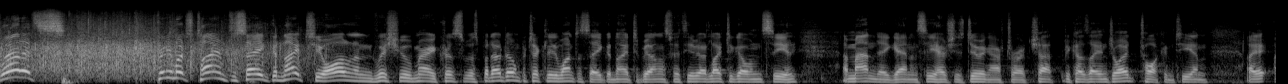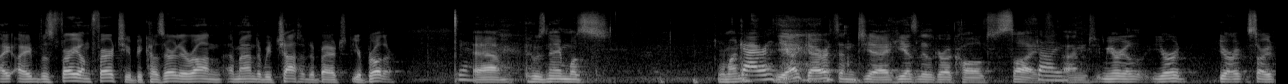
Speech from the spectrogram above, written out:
Well, it's pretty much time to say goodnight to you all and wish you a Merry Christmas, but I don't particularly want to say goodnight, to be honest with you. I'd like to go and see Amanda again and see how she's doing after our chat because I enjoyed talking to you and I, I, I was very unfair to you because earlier on, Amanda, we chatted about your brother, Yeah. um, whose name was. Remind Gareth. Me? Yeah, Gareth, and yeah, he has a little girl called Sive. Sive. And Muriel, you're, you're, sorry,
